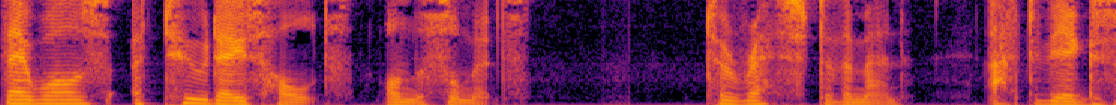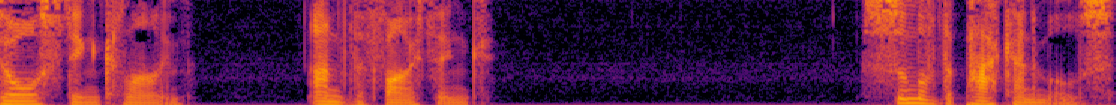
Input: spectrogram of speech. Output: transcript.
There was a two days' halt on the summit to rest the men after the exhausting climb and the fighting. Some of the pack animals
